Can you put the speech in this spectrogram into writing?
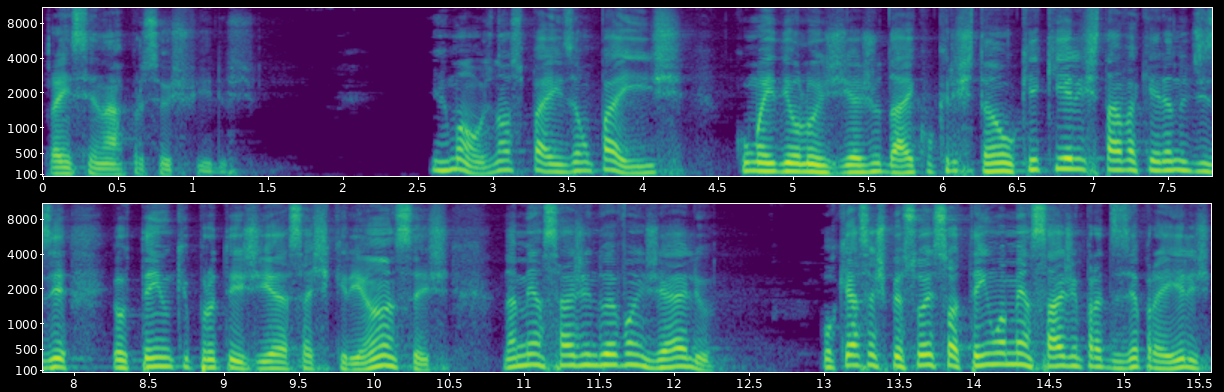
para ensinar para os seus filhos. Irmãos, nosso país é um país com uma ideologia judaico-cristã. O que, que ele estava querendo dizer? Eu tenho que proteger essas crianças da mensagem do Evangelho. Porque essas pessoas só têm uma mensagem para dizer para eles:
